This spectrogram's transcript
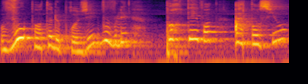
Vous, porteur de projet, vous voulez porter votre attention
